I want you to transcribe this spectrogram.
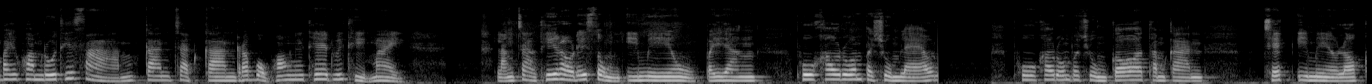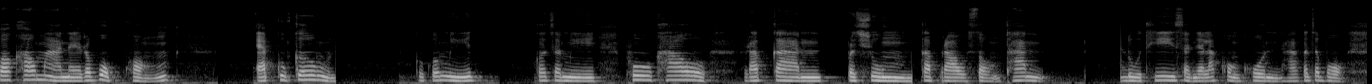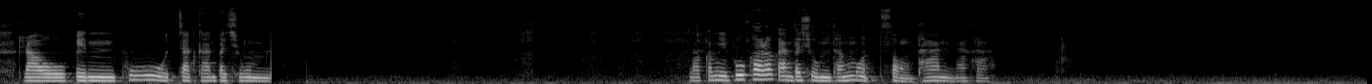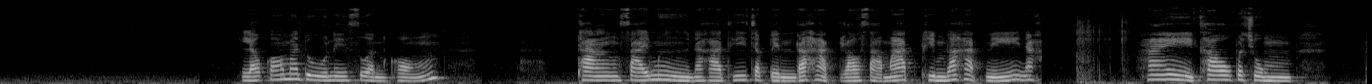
ใบความรู้ที่ 3 การจัดการระบบห้องนิเทศวิถีใหม่ หลังจากที่เราได้ส่งอีเมลไปยังผู้เข้าร่วมประชุมแล้ว ผู้เข้าร่วมประชุมก็ทำการเช็คอีเมล แล้วก็เข้ามาในระบบของแอป Google Google Meet ก็จะมีผู้เข้า รับการประชุมกับเราสองท่าน ดูที่สัญลักษณ์ของคนนะคะก็จะบอกเราเป็นผู้จัดการประชุม แล้วก็มีผู้เข้ารับการประชุมทั้งหมดสองท่านนะคะแล้วก็มาดูในส่วนของ ทางซ้ายมือนะคะ ที่จะเป็นรหัสเราสามารถพิมพ์รหัสนี้นะคะ ให้เข้าประชุม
